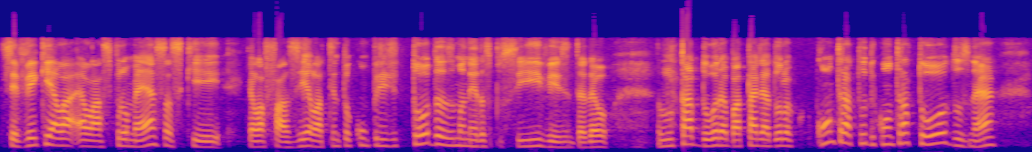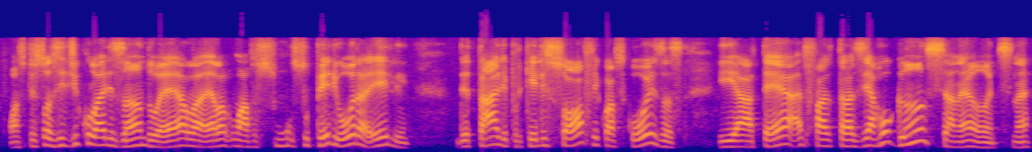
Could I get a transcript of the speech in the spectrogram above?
Você vê que ela, ela as promessas que, que ela fazia, ela tentou cumprir de todas as maneiras possíveis, entendeu? Lutadora, batalhadora contra tudo e contra todos, né? Com as pessoas ridicularizando ela, ela uma superior a ele. Detalhe, porque ele sofre com as coisas e até trazia arrogância, né, antes, né?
